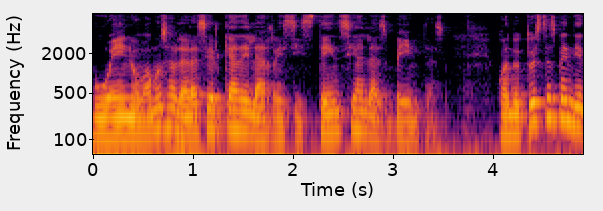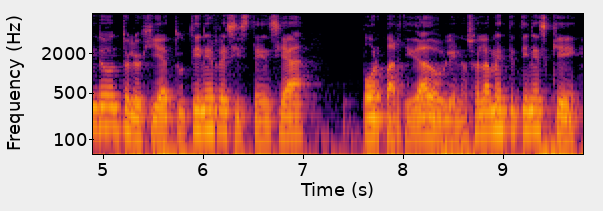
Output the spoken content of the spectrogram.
Bueno, vamos a hablar acerca de la resistencia a las ventas. Cuando tú estás vendiendo odontología, tú tienes resistencia por partida doble. No solamente tienes que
